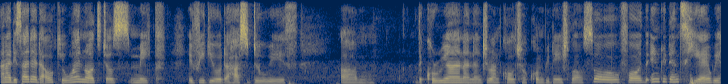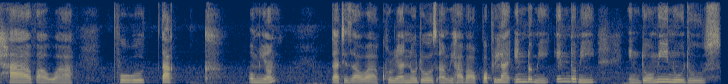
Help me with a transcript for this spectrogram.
And I decided that okay, why not just make a video that has to do with um, the Korean and Nigerian culture combination. Well, so for the ingredients here, we have our buldak omyeon that is our korean noodles and we have our popular indomie indomie indomie noodles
